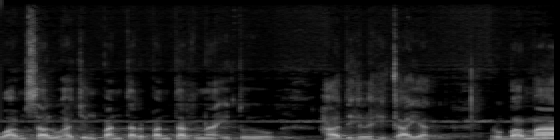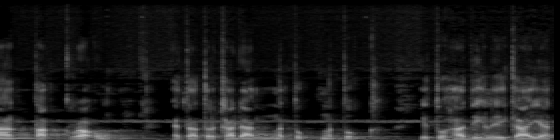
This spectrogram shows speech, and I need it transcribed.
wa amsaluha jeung pantar-pantarna itu hadihil hikayat rubama taqra'u eta terkadang ngetuk-ngetuk itu hadihil hikayat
